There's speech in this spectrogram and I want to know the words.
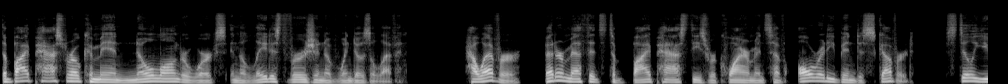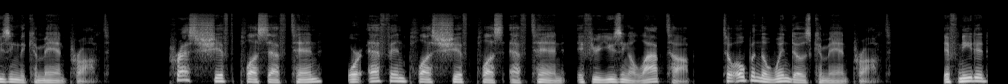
the BypassNRO command no longer works in the latest version of Windows 11. However, better methods to bypass these requirements have already been discovered, still using the command prompt. Press Shift plus F10 or Fn plus Shift plus F10 if you're using a laptop to open the Windows command prompt. If needed,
